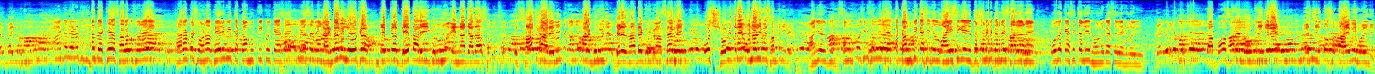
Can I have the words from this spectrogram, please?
ਅੱਜ ਬਾਈ ਜੀ ਅੱਜ ਤਾਂ ਦੇਖੋ ਤੁਸੀਂ ਬੈਠੇ ਆ ਸਾਰਾ ਕੁਝ ਹੋ ਰਿਹਾ। ਸਾਰਾ ਕੁਝ ਹੋਣਾ ਫਿਰ ਵੀ ਧੱਕਾ ਮੁੱਕੀ ਕੋਈ ਕੈਸੇ ਕੋਈ ਕੈਸੇ ਵੀ ਲੱਗਦਾ ਵੀ ਲੋਕ ਇੱਕ ਦੇਹਧਾਰੀ ਗੁਰੂ ਨੂੰ ਇੰਨਾ ਜ਼ਿਆਦਾ ਉਤਸ਼ਾਹ ਦਿਖਾ ਰਹੇ ਨੇ ਪਰ ਗੁਰੂ ਜਿਹੜੇ ਸਾਡੇ ਗੁਰੂ ਗ੍ਰੰਥ ਸਾਹਿਬ ਨੇ ਉਹ ਸ਼ੋਭਿਤ ਨੇ ਉਹਨਾਂ ਦੀ ਕੋਈ ਸਮਝ ਨਹੀਂ ਰਿਹਾ। ਹਾਂਜੀ ਸਮਝ ਕੁਝ ਨਹੀਂ ਸਮਝ ਰਹੇ। ਧੱਕਾ ਮੁੱਕੀ ਕੈਸੇ ਜਦੋਂ ਆਏ ਸੀਗੇ ਜੋ ਦਰਸ਼ਨ ਕਰਨੇ ਸਾਰਿਆਂ ਨੇ ਉਦੋਂ ਕੈਸੇ ਚੱਲੀ ਤੁਹਾਨੂੰ ਕੈਸੇ ਵੇਖ ਲਓ ਜੀ। ਬਿਲਕੁਲ। ਤਾਂ ਬਹੁਤ ਸਾਰੇ ਲੋਕ ਨੇ ਜਿਹੜੇ ਇਸ ਚੀਜ਼ ਤੋਂ ਸਤਾਏ ਵੀ ਹੋਏ ਨੇ।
